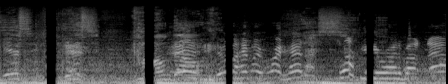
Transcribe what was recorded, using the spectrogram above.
Yes, yes. Calm down. Do I have my right hand? I'm slapping you right about now.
